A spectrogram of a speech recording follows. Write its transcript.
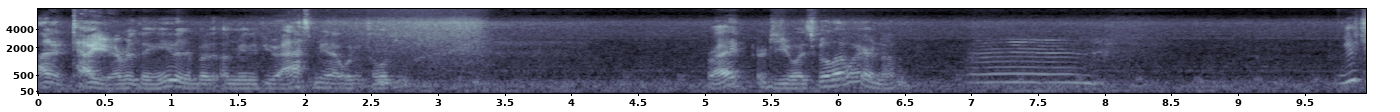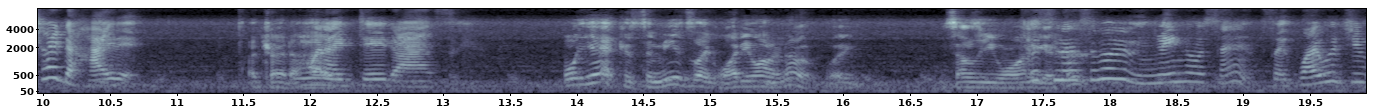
I didn't tell you everything either, but I mean, if you asked me, I would have told you. Right? Or did you always feel that way or no? Mm, you tried to hide it I tried to hide. when. I did ask. Well, yeah, because to me, it's like, why do you want to know? Like, it sounds like you want to get hurt. some of it made no sense. Like, why would you,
